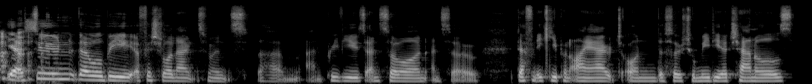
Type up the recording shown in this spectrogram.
yeah, soon there will be official announcements um, and previews and so on. And so definitely keep an eye out on the social media channels.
